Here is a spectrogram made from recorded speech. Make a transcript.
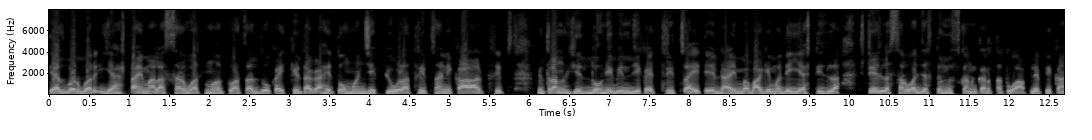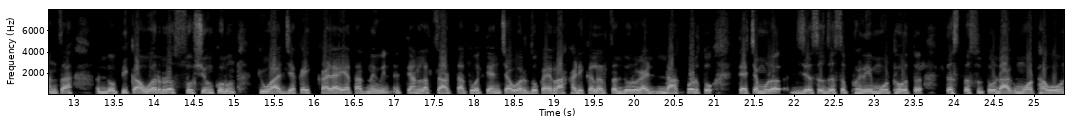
त्याचबरोबर या टायमाला सर्वात महत्त्वाचा जो काही कीटक आहे तो म्हणजे पिवळा थ्रिप्स आणि काळा थ्रिप्स मित्रांनो हे दोन्ही बिन जे काही थ्रिप्स आहे ते डाळिंबा बागेमध्ये या स्टेजला स्टेजला सर्वात जास्त नुकसान करतात व आपल्या पिकांचा पिकावर रस शोषण करून किंवा ज्या काही कळ्या येतात नवीन त्यांना चाटतात व त्यांच्यावर जो काही राखाडी कलरचा जो काही डाग पडतो त्याच्यामुळं जसं जसं फळे मोठं होतं तस तसं तो डाग मोठा होऊन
